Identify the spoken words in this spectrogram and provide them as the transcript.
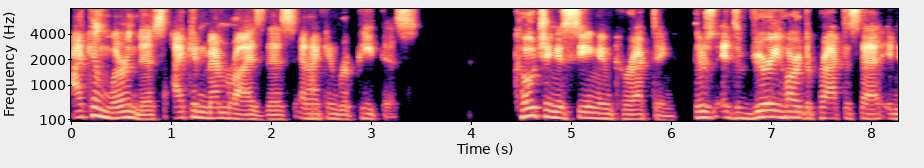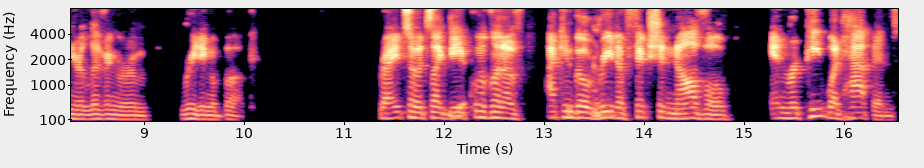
I can learn this, I can memorize this, and I can repeat this. Coaching is seeing and correcting. There's it's very hard to practice that in your living room reading a book right? So it's like the equivalent of I can go read a fiction novel and repeat what happened.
